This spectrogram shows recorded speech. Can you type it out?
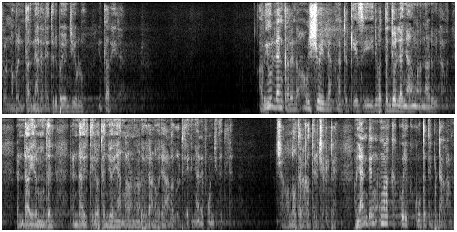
ഫോൺ നമ്പർ എനിക്കറിഞ്ഞാലല്ലേ ദുരുപയോഗം ചെയ്യുള്ളൂ? എനിക്കറിയില്ല. അറിയില്ല എനിക്കറിയേണ്ട. ആവശ്യമില്ല. അങ്ങനത്തെ കേസ് ഈ ഇരുപത്തഞ്ചൊല്ല ഞാൻ ഞങ്ങളുടെ നടുവിലാണ്. രണ്ടായിരം മുതൽ രണ്ടായിരത്തി ഇരുപത്തഞ്ച് വരെ ഞങ്ങളുടെ നടുവിലാണ്. ഒരാളെ വീട്ടിലേക്ക് ഞാൻ ഫോൺ ചെയ്തിട്ടില്ല. പക്ഷെ അള്ളാഹു തല കാത്തിരക്ഷിക്കട്ടെ. അപ്പം ഞാൻ എന്റെ നിങ്ങളൊക്കെ ഒരു കൂട്ടത്തിൽപ്പെട്ട ആളാണ്.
